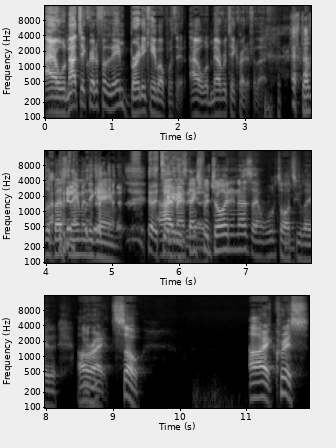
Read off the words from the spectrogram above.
I will not take credit for the name. Bernie came up with it. I will never take credit for that. Still the best name in the game. Take All it right, man. easy, Thanks guys. for joining us, and we'll talk to you later. All right. Mhm. So, all right, Chris,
